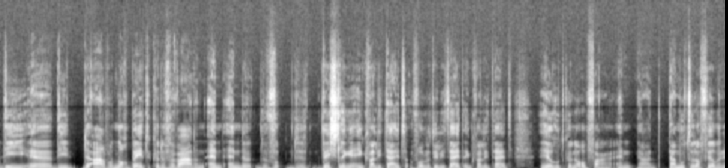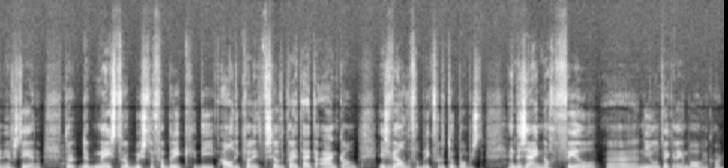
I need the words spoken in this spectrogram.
die, uh, die de aardappel nog beter kunnen verwaarden. En, en de, de, de wisselingen in kwaliteit, volatiliteit en kwaliteit heel goed kunnen opvangen. En ja, daar moeten we nog veel meer in investeren. De, de meest robuuste fabriek die al die verschillende kwaliteiten aan kan, is wel de fabriek voor de toekomst. En er zijn nog veel uh, nieuwe ontwikkelingen mogelijk hoor.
